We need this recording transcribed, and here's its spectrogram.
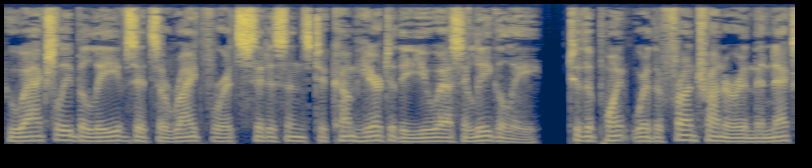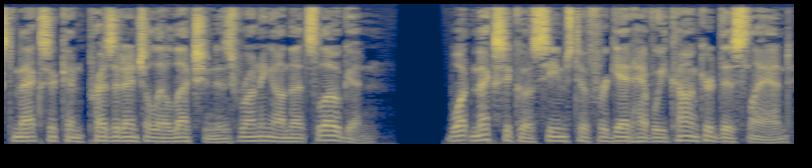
who actually believes it's a right for its citizens to come here to the U.S. illegally, to the point where the frontrunner in the next Mexican presidential election is running on that slogan. What Mexico seems to forget have we conquered this land,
